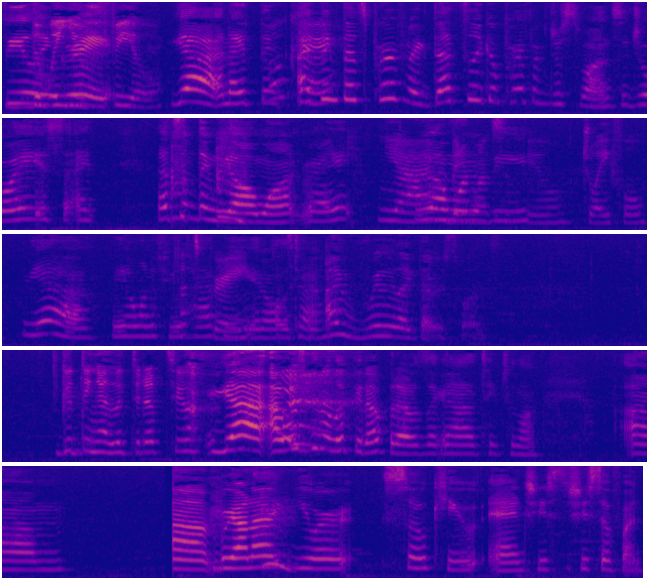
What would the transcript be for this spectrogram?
feeling the way great. you feel. Yeah, and I think I think that's perfect. That's like a perfect response. So joy is I that's something we all want, right? Yeah, We all wanna wants be- to feel joyful. Yeah, we all want to feel That's happy great. and all the time. cool. I really like that response. Good thing I looked it up too. Yeah, I was gonna look it up, but I was like, ah, it'll take too long. Um, uh, Brianna, you are so cute, and she's she's so fun.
